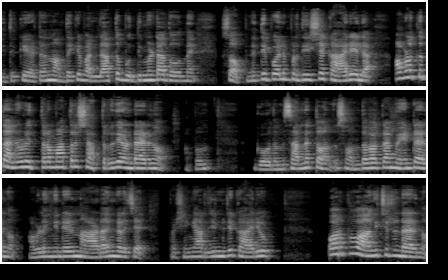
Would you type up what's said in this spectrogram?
ഇത് കേട്ട നന്ദയ്ക്ക് വല്ലാത്ത ബുദ്ധിമുട്ടാ തോന്നുന്നത് സ്വപ്നത്തിൽ പോലും പ്രതീക്ഷ കാര്യമല്ല. അവൾക്ക് തന്നോട് ഇത്രമാത്രം ശത്രുത ഉണ്ടായിരുന്നു അപ്പം ഗൗതം സാറിനെ സ്വന്തമാക്കാൻ വേണ്ടിയിട്ടായിരുന്നു. അവൾ ഇങ്ങനെ ഒരു നാടകം കളിച്ചേ. പക്ഷേ അർജുൻ ഒരു കാര്യം ഉറപ്പ് വാങ്ങിച്ചിട്ടുണ്ടായിരുന്നു.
